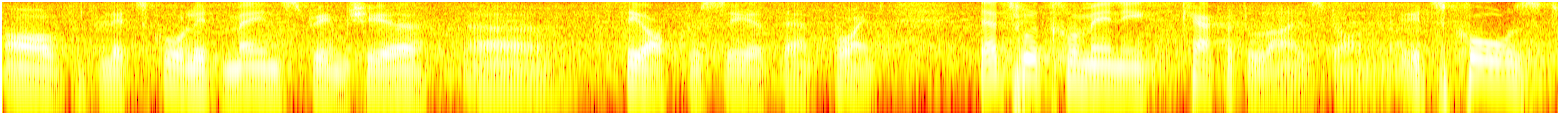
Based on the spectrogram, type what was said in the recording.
of, let's call it mainstream Shia uh, theocracy at that point. That's what Khomeini capitalized on. It's caused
